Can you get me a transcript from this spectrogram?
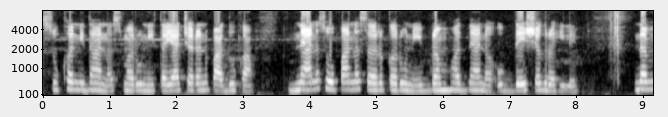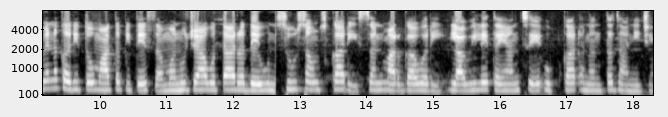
सुख निधान स्मरुनी तयाचरण पादुका ज्ञान सोपान सर करुणी ब्रह्मज्ञान उपदेश ग्रहिले. नमन करीतो मातपितेस मनुजावतार देऊनी सुसंस्कारी सन्मार्गावरी लाविले तयांचे उपकार अनंत जाणीजे.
